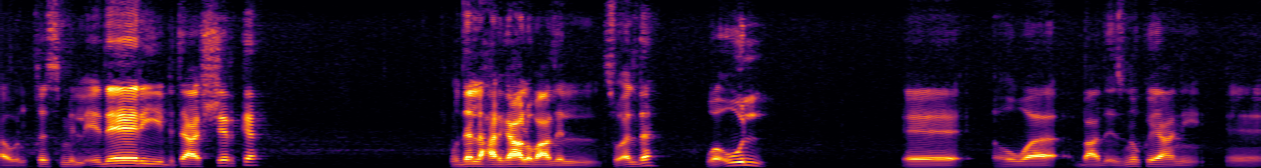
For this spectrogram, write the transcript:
أو القسم الإداري بتاع الشركة. وده اللي هرجع له بعد السؤال ده. وأقول آه، هو بعد إذنكم يعني آه،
